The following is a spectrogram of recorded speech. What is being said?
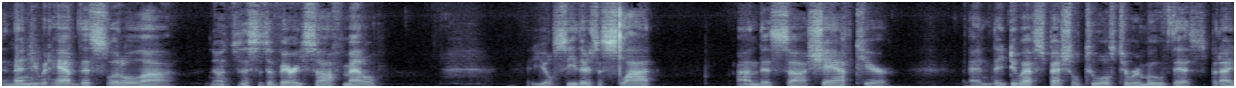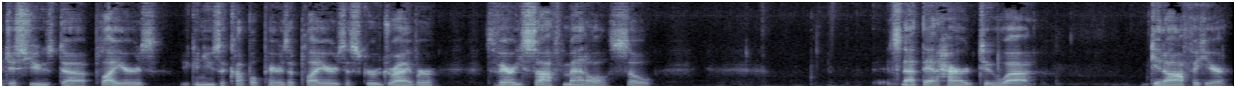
And then you would have this little, uh, no, this is a very soft metal you'll see there's a slot on this uh, shaft here and they do have special tools to remove this but I just used uh, pliers. You can use a couple pairs of pliers a screwdriver. It's very soft metal so it's not that hard to uh, get off of here.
